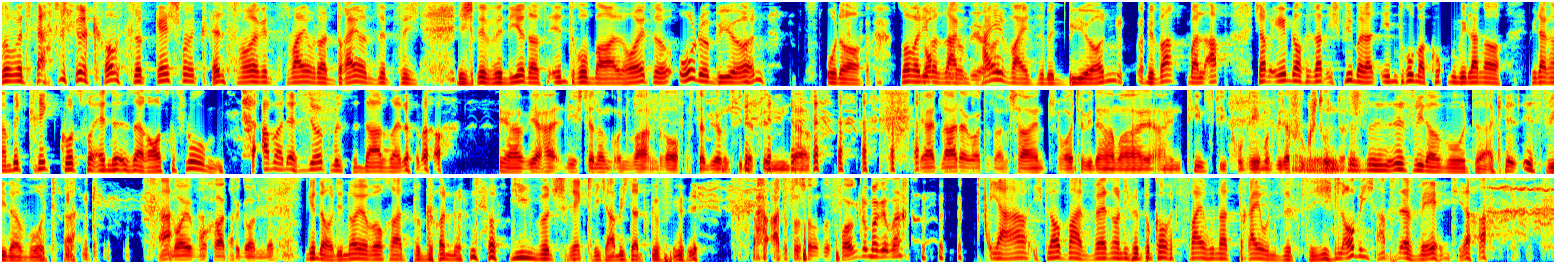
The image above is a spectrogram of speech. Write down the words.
somit herzlich willkommen zur Cash Frequenz Folge 273. Ich revidiere das Intro mal heute ohne Björn. Oder sollen wir lieber sagen, teilweise mit Björn. Wir warten mal ab. Ich habe eben noch gesagt, ich spiele mal das Intro, mal gucken, wie lange, er- wie lange er mitkriegt. Kurz vor Ende ist er rausgeflogen. Aber der Dirk müsste da sein, oder? Ja, wir halten die Stellung und warten drauf, dass der Björn uns wieder finden darf. er hat leider Gottes anscheinend heute wieder mal ein Teamspeak-Problem und wieder Flugstunde. Es ist, es ist wieder Montag. Es ist wieder Montag. Neue Woche hat begonnen. Ne? Genau, die neue Woche hat begonnen und die wird schrecklich, habe ich das Gefühl. Hattest du schon unsere Folgennummer gesagt? Ja, ich glaube, wir werden noch nicht mitbekommen, 273. Ich glaube, ich habe es erwähnt, ja.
